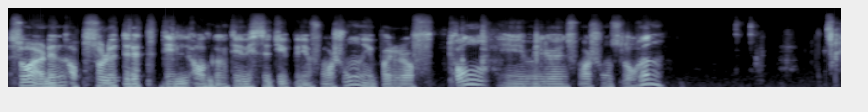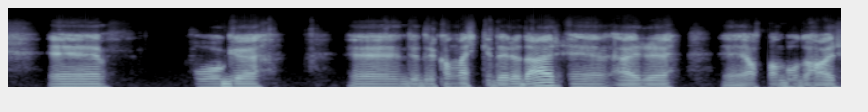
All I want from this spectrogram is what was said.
Så er det en absolutt rett til adgang til visse typer informasjon i paragraf 12 i miljøinformasjonsloven. Og Eh, det dere kan merke dere der, eh, er at man både har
